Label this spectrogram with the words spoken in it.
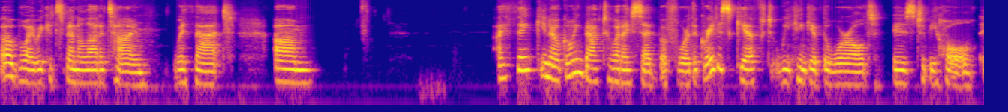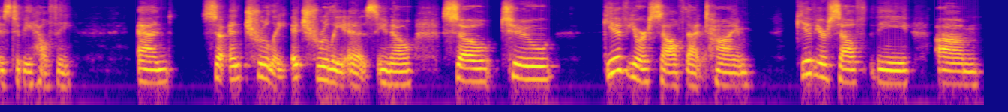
Oh boy, we could spend a lot of time with that. Um, I think, you know, going back to what I said before, the greatest gift we can give the world is to be whole, is to be healthy. And so, and truly, it truly is, you know. So, to give yourself that time, give yourself the, um,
